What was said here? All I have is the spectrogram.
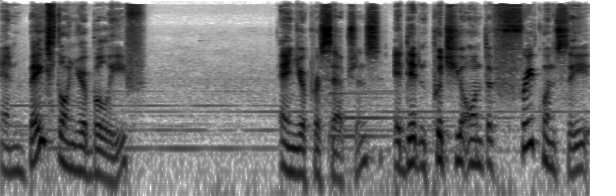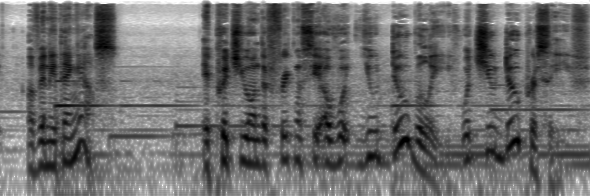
And based on your belief and your perceptions, it didn't put you on the frequency of anything else. It puts you on the frequency of what you do believe, what you do perceive.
